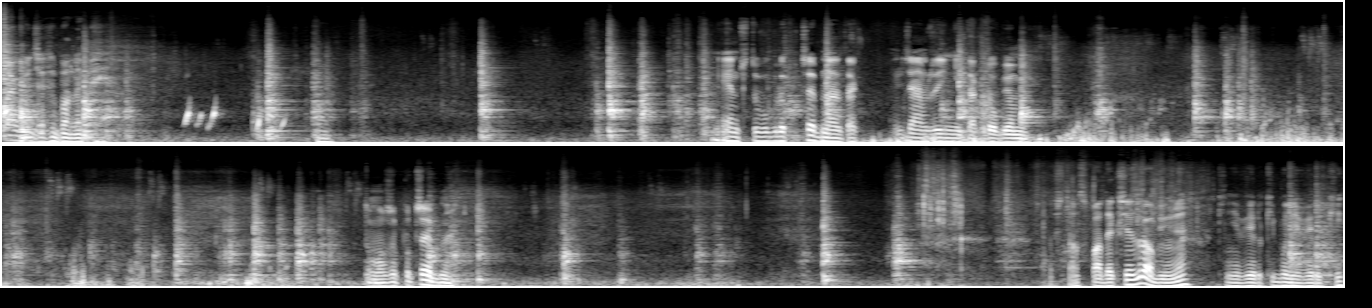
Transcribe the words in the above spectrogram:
Tak będzie chyba lepiej. Nie wiem, czy to w ogóle potrzebne, ale tak widziałem, że inni tak robią. Może potrzebne. Coś tam spadek się zrobił, nie? Taki niewielki, bo niewielki.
